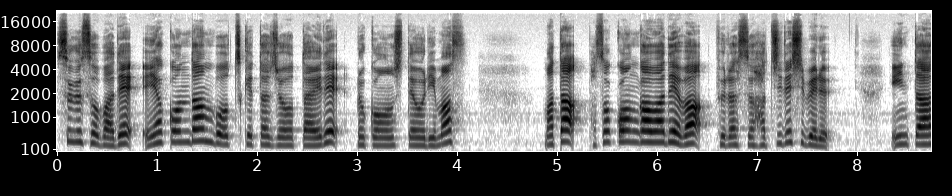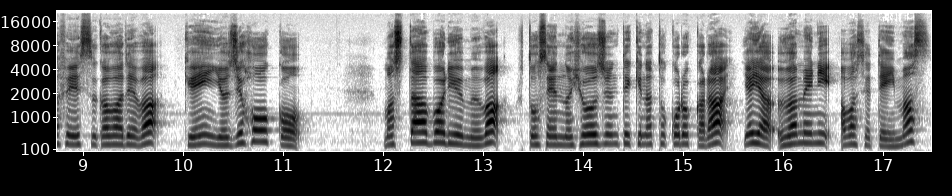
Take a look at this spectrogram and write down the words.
すぐそばでエアコン暖房をつけた状態で録音しております。また、パソコン側ではプラス8デシベル、インターフェース側ではゲイン4時方向、マスターボリュームは太線の標準的なところからやや上目に合わせています。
